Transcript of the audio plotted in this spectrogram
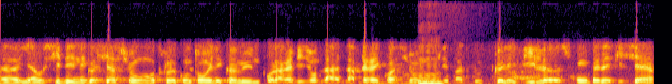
Euh, il y a aussi des négociations entre le canton et les communes pour la révision de la, de la péréquation. Mmh. Il n'est pas de doute que les villes seront bénéficiaires.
